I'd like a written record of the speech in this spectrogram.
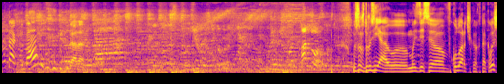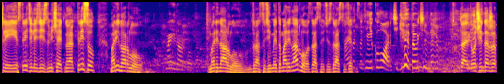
Вот так вот, да? Да, да. Ну что ж, друзья, э, мы здесь э, в кулуарчиках так вышли и встретили здесь замечательную актрису Марину Орлову. Марину Орлову. Марина Орлова. Здравствуйте. Это Марина Орлова. Здравствуйте, здравствуйте. А это, кстати, не кулуарчики, это очень даже... Да, это очень даже...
